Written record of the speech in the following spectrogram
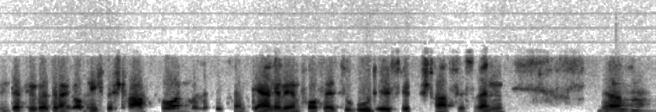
sind dafür Gott sei Dank auch nicht bestraft worden, weil das jetzt ganz gerne, wer im Vorfeld zu gut ist, wird bestraft fürs Rennen. Ähm,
